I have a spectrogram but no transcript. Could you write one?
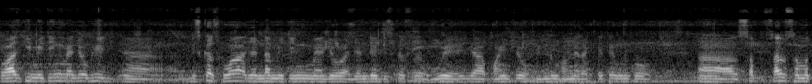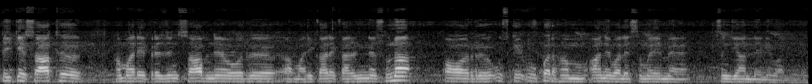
तो आज की मीटिंग में जो भी डिस्कस हुआ एजेंडा मीटिंग में जो एजेंडे डिस्कस हुए या पॉइंट जो बिंदु हमने रखे थे, उनको सब, सर्वसम्मति के साथ हमारे प्रेसिडेंट साहब ने और हमारी कार्यकारिणी ने सुना। और उसके ऊपर हम आने वाले समय में संज्ञान लेने वाले हैं।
